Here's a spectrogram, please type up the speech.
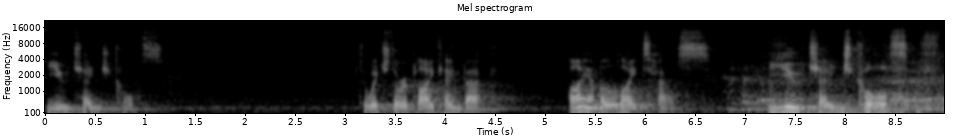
You change course. To which the reply came back I am a lighthouse. You change course.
